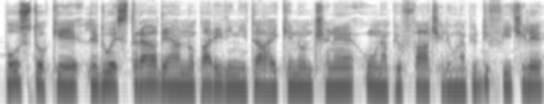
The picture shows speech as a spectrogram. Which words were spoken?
Posto che le due strade hanno pari dignità e che non ce n'è una più facile e una più difficile,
